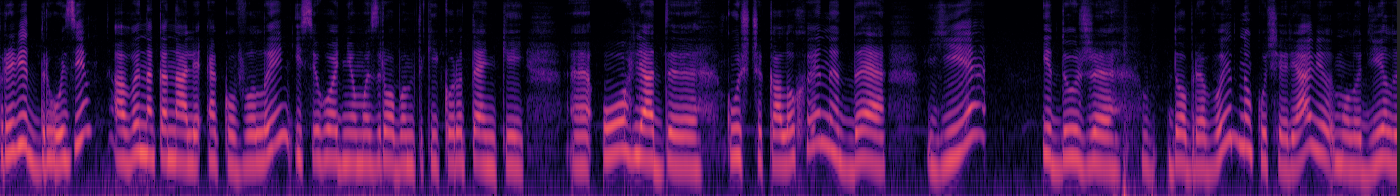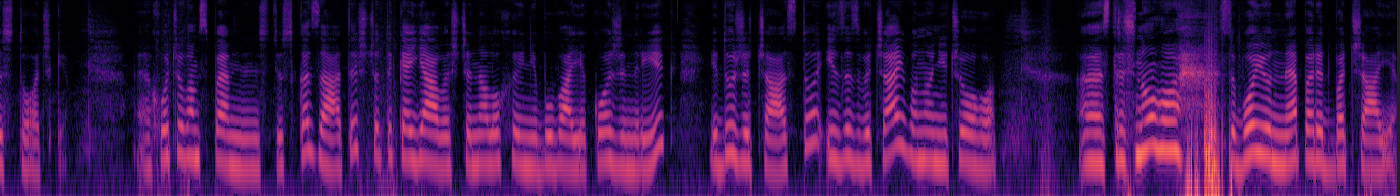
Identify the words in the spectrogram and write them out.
Привіт, друзі! А ви на каналі Еко Волинь. І сьогодні ми зробимо такий коротенький е, огляд е, кущика лохини, де є і дуже добре видно кучеряві молоді листочки. Е, Хочу вам з певністю сказати, що таке явище на лохині буває кожен рік і дуже часто, і зазвичай воно нічого страшного собою не передбачає.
